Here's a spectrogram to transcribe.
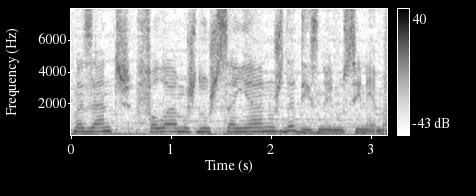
mas antes falamos dos 100 anos da Disney no cinema.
